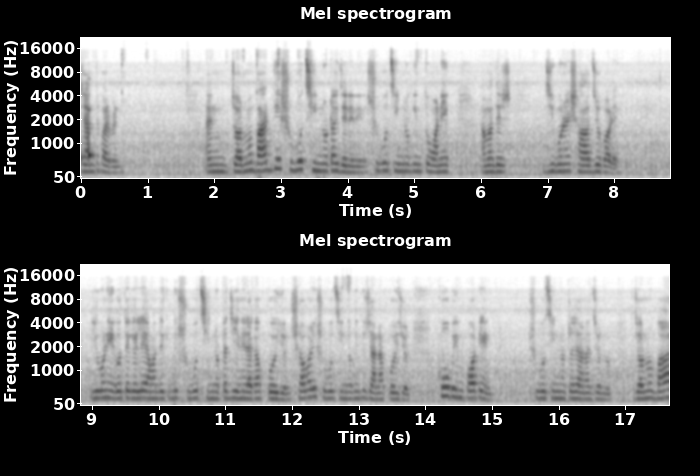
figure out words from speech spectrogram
জানতে পারবেন। অ্যান্ড জন্মবার দিয়ে শুভ চিহ্নটা জেনে নিন। শুভ চিহ্ন কিন্তু অনেক আমাদের জীবনে সাহায্য করে। জীবনে এগোতে গেলে আমাদের কিন্তু শুভ চিহ্নটা জেনে রাখা প্রয়োজন। সবারই শুভ চিহ্ন কিন্তু জানা প্রয়োজন। খুব ইম্পর্টেন্ট শুভ চিহ্নটা জানার জন্য। জন্মবার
